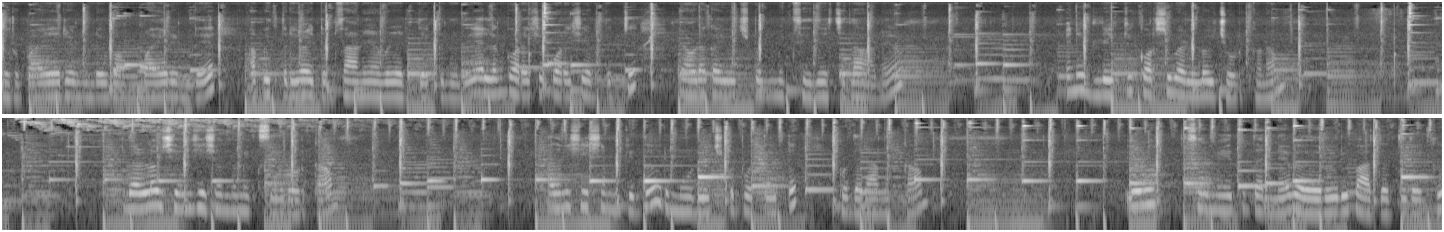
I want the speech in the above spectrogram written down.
ചെറുപയറുണ്ട് വമ്പയറുണ്ട്. അപ്പോൾ ഇത്രയും ഐറ്റംസാണ് ഞാൻ ഇവിടെ എടുത്തേക്കുന്നത്. എല്ലാം കുറേശ്ശെ കുറേശ്ശെ എടുത്തിട്ട് ഞാൻ അവിടെ കൈ വെച്ചിട്ടൊന്ന് മിക്സ് ചെയ്ത് വെച്ചതാണ്. ഇനി ഇതിലേക്ക് കുറച്ച് വെള്ളം ഒഴിച്ചു കൊടുക്കണം. വെള്ളം ഒഴിച്ചതിന് ശേഷം ഒന്ന് മിക്സ് ചെയ്ത് കൊടുക്കാം. അതിനുശേഷം നമുക്കിത് ഒരു മൂടി വെച്ചിട്ട് പൊത്തിയിട്ട് കുതിരാൻ വെക്കാം. ഈ സമയത്ത് തന്നെ വേറൊരു പാത്രത്തിലേക്ക്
